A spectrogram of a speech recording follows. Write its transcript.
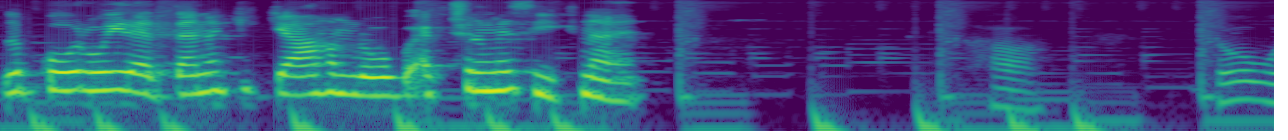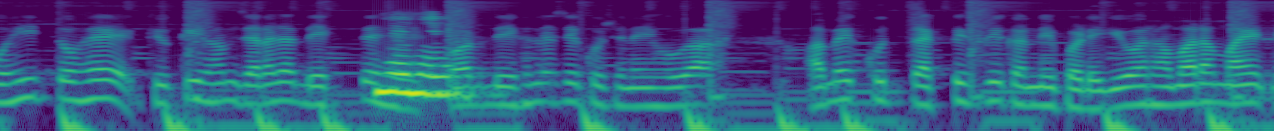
मतलब कोर वही रहता है ना कि क्या हम लोगों को एक्चुअल में सीखना है। हाँ तो वही तो है क्योंकि हम जरा जरा देखते हैं और देखने से कुछ नहीं होगा। हमें खुद प्रैक्टिस भी करनी पड़ेगी और हमारा माइंड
